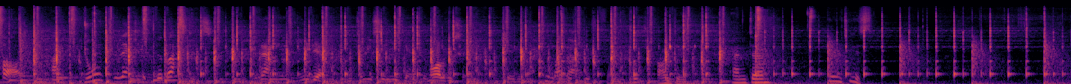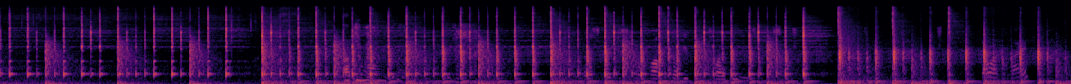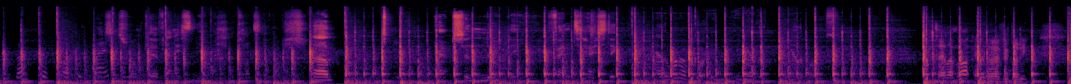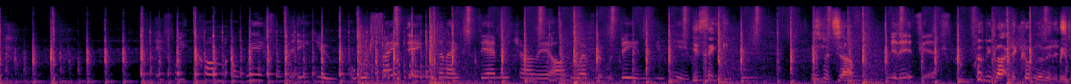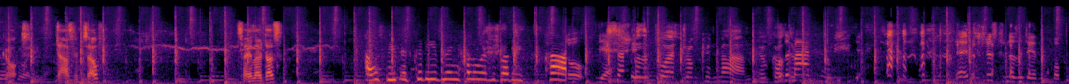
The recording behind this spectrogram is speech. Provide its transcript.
fall and don't let the buttons run media until you see you get the mall picture. I do. And um, here it is. Everybody. If we come away from the EU, would fighting the likes of the MHRA or whoever it would be in the UK, You think? Isn't it tough? it is, yes. We'll be back in a couple of minutes. We've Don't got go. Daz himself. Say hello, Daz. I was muted. Good evening. Hello, everybody. Hi. Oh, so, yeah, Except for the poor drunken man who well, got the man who. Yeah. Yeah, it's just another day in the pub.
